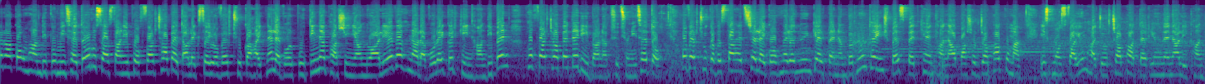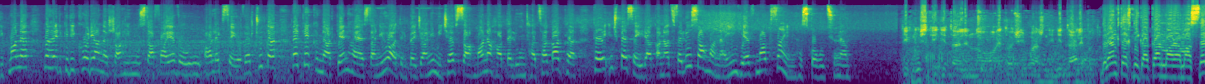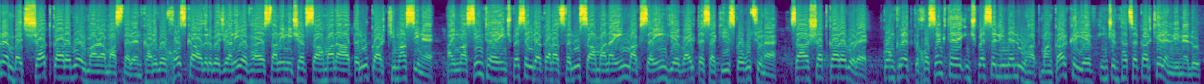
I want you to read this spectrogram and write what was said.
Երակողմ հանդիպումից հետո Ռուսաստանի փոխվարչապետ Ալեքսեյ Օվերչուկը հայտնել է, որ Պուտինը, Փաշինյանն ու Ալիևը հնարավոր է կրկին հանդիպեն փոխվարչապետերի բանակցությունից հետո։ Օվերչուկը վստահեցրել է կողմերը նույն կերպ են ըմբռնում, թե ինչպես պետք է ընթանա ապաշրջափակումը, իսկ Մոսկվայում հաջորդ շաբաթ տեղի ունենալիք հանդիպմանը Մհեր Գրիգորյանը, Շահին Մուստաֆաևը ու Ալեքսեյ Օվերչուկը պետք է քննարկեն Հայաստանի ու Ադրբեջանի միջև սահմանը հատելու ընթացակարգը, թե ինչպես է իրականացվելու սահմանային եւ մաքս այն հսկողությունը։ Տեխնические детали, но это очень важные детали. Դրանք տեխնիկական մանրամասներ են, բայց շատ կարևոր մանրամասներ են, քանի որ խոսքը Ադրբեջանի եւ Հայաստանի միջև սահմանը հատելու կարգի մասին է, այն մասին, թե ինչպես է իրականացվելու սահմանային, մաքսային եւ այլ տեսակի հսկողությունը։ Սա շատ կարևոր է։ Կոնկրետ կխոսենք, թե ինչպես է լինելու հատման կարգը եւ ինչ ընթացակարգեր են լինելու։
